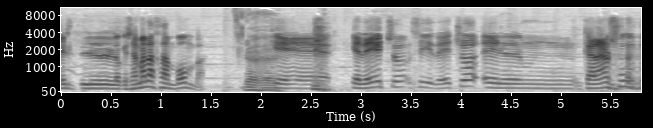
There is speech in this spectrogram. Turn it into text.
el- lo que se llama la zambomba que, que de hecho, sí, de hecho, el mm, Canal Sur,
